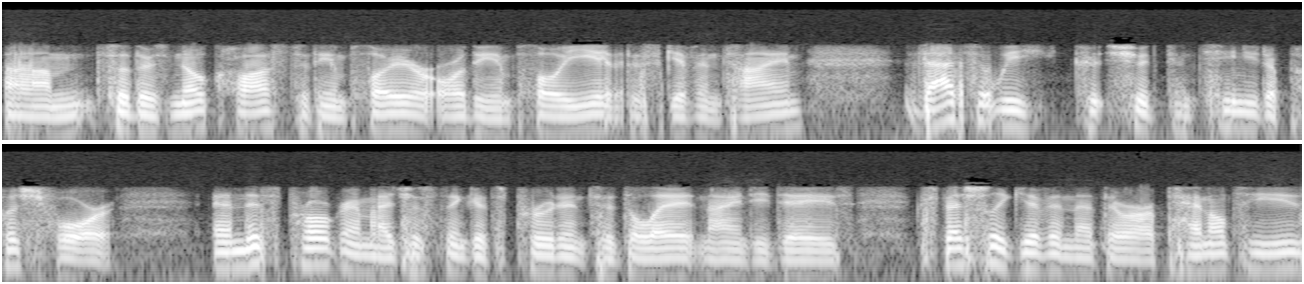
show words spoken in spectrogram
um, so there's no cost to the employer or the employee at this given time. That's what we could, should continue to push for And this program, I just think it's prudent to delay it 90 days, especially given that there are penalties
